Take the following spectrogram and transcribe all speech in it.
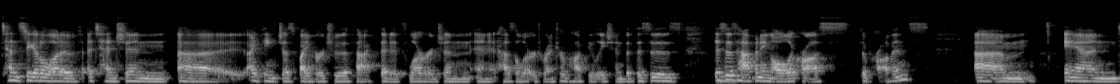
tends to get a lot of attention. Uh, I think just by virtue of the fact that it's large and and it has a large renter population. But this is this is happening all across the province. Um, and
